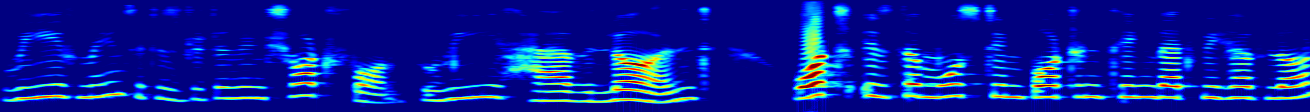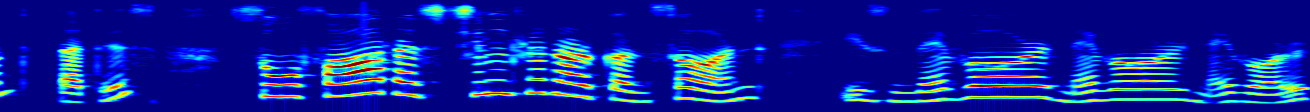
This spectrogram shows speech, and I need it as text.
we've means it is written in short form. We have learned what is the most important thing that we have learned? That is, so far as children are concerned, is never, never, never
